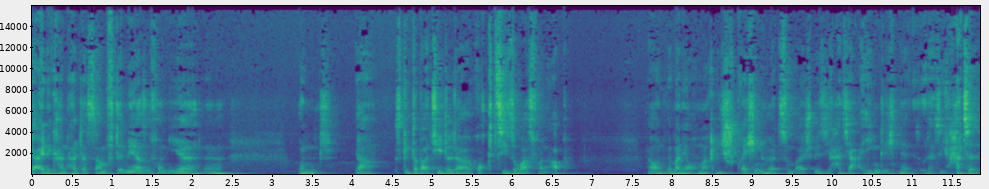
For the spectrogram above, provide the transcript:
der eine kann halt das Sanfte mehr so von ihr äh, und ja, es gibt aber Titel, da rockt sie sowas von ab. Ja, und wenn man ja auch Marie sprechen hört zum Beispiel, sie hat ja eigentlich eine, oder sie hatte,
